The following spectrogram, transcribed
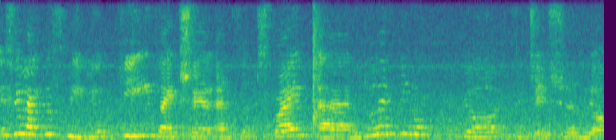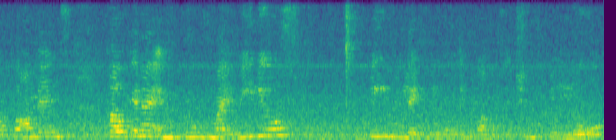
if you like this video please like share and subscribe and do let me know your suggestions your comments. How can I improve my videos? Please do let me know in comment section below.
